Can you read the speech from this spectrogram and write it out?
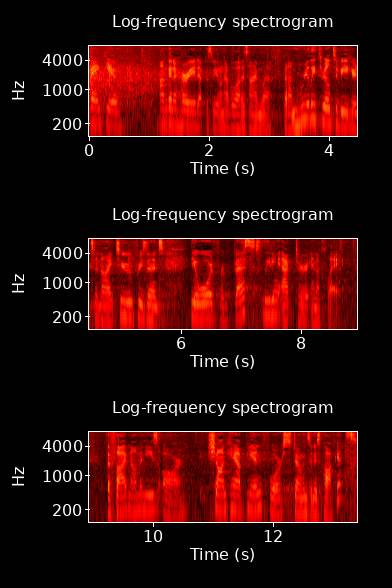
Thank you. I'm going to hurry it up because we don't have a lot of time left. But I'm really thrilled to be here tonight to present the award for Best Leading Actor in a Play. The five nominees are Sean Campion for Stones in His Pockets,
